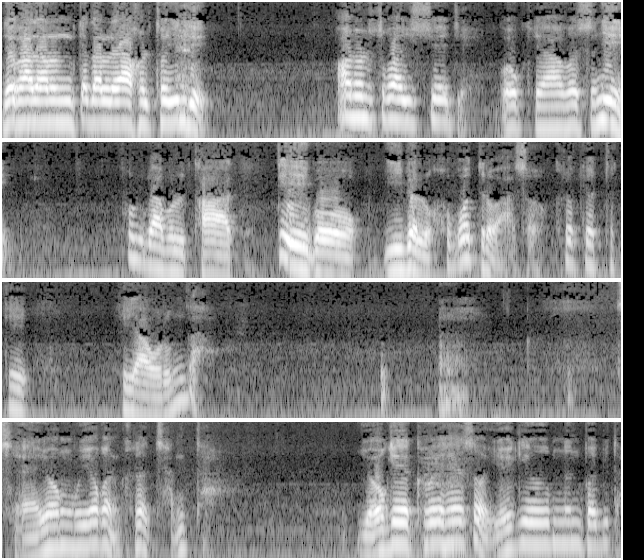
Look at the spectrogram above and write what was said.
내가 나는 깨달아야 할 터인데 안 할 수가 있어야지 꼭 해야 하겠으니 불갑을 다 떼고 이별하고 들어와서 그렇게 어떻게 해야 옳은가? 세용무욕은 그렇지 않다. 욕에 그해서 여기 없는 법이다.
